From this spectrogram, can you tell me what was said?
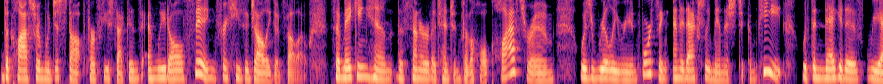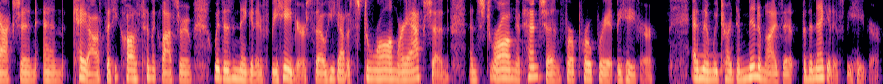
the classroom would just stop for a few seconds and we'd all sing for He's a Jolly Good Fellow. So making him the center of attention for the whole classroom was really reinforcing and it actually managed to compete with the negative reaction and chaos that he caused in the classroom with his negative behavior. So he got a strong reaction and strong attention for appropriate behavior. And then we tried to minimize it for the negative behavior.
